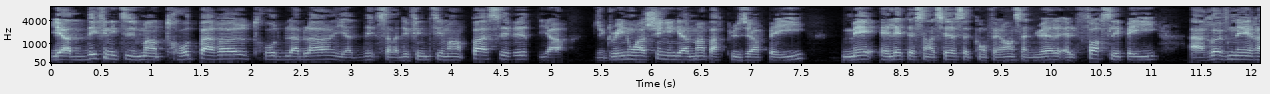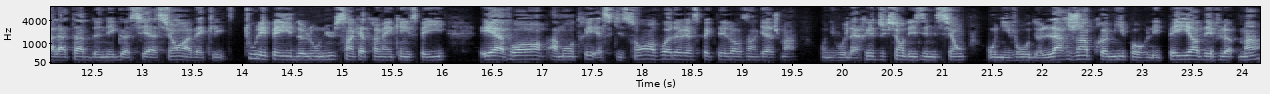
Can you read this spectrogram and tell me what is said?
Il y a définitivement trop de paroles, trop de blabla. Il y a Ça va définitivement pas assez vite. Il y a du greenwashing également par plusieurs pays, mais elle est essentielle, cette conférence annuelle. Elle force les pays à revenir à la table de négociation avec tous les pays de l'ONU, 195 pays, et avoir à montrer est-ce qu'ils sont en voie de respecter leurs engagements au niveau de la réduction des émissions, au niveau de l'argent promis pour les pays en développement.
